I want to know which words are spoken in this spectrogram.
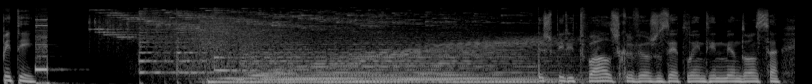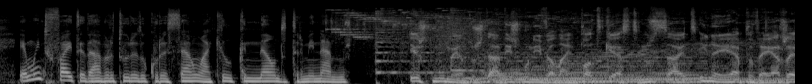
pt espiritual, escreveu José Tolentino Mendonça, é muito feita da abertura do coração àquilo que não determinamos. Este momento está disponível em podcast no site e na app da RGF.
